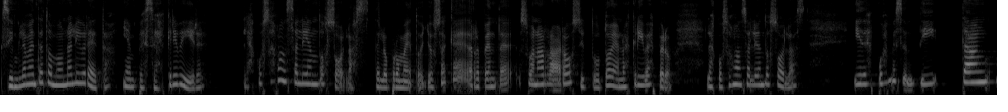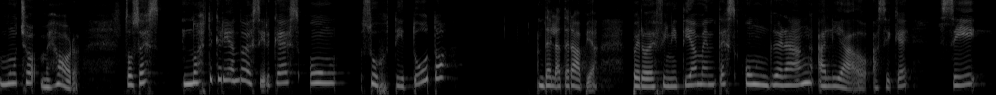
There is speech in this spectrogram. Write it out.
simplemente tomé una libreta y empecé a escribir las cosas van saliendo solas, te lo prometo. Yo sé que de repente suena raro si tú todavía no escribes, pero las cosas van saliendo solas. Y después me sentí tan mucho mejor. Entonces, no estoy queriendo decir que es un sustituto de la terapia, pero definitivamente es un gran aliado. Así que sí,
